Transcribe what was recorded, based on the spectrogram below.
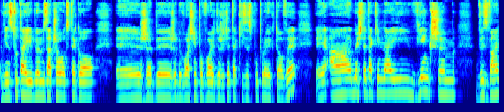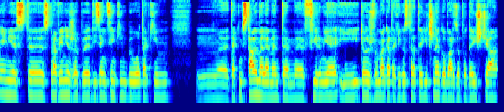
Więc tutaj bym zaczął od tego, y, żeby, żeby właśnie powołać do życia taki zespół projektowy, a myślę takim największym wyzwaniem jest e, sprawienie, żeby design thinking było takim, mm, e, takim stałym elementem w firmie i to już wymaga takiego strategicznego bardzo podejścia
